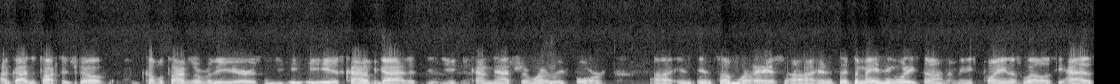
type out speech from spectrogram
I've gotten to talk to Joe a couple times over the years, and he, he is kind of a guy that you kind of naturally want to root for uh, in in some ways. Uh, and it's, it's amazing what he's done. I mean, he's playing as well as he has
